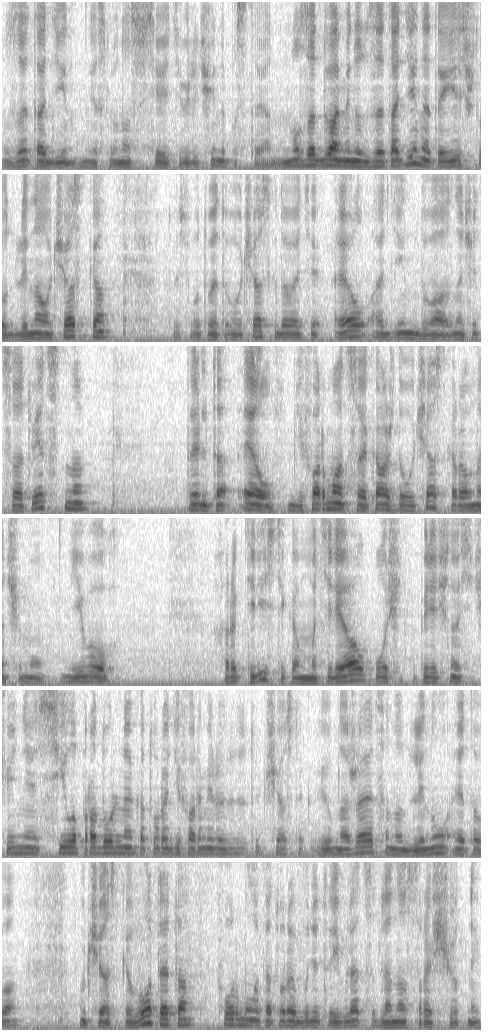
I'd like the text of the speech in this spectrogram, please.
z1, если у нас все эти величины постоянны. Но z2 минус z1 это и есть что? Длина участка, то есть вот в этого участка давайте L1, 2. Значит, соответственно, дельта L, деформация каждого участка равна чему? Его характеристикам материал, площадь поперечного сечения, сила продольная, которая деформирует этот участок и умножается на длину этого участка. Вот это формула, которая будет являться для нас расчетной.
